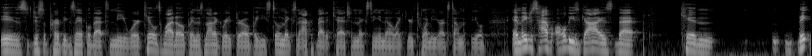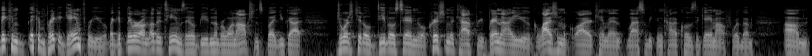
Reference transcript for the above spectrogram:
is just a perfect example of that to me, where Kittle's wide open. It's not a great throw, but he still makes an acrobatic catch, and next thing you know, like you're 20 yards down the field. And they just have all these guys that can they, they can they can break a game for you. Like if they were on other teams, they would be number one options. But you got George Kittle, Deebo Samuel, Christian McCaffrey, Brandon Aiyuk, Elijah McGuire came in last week and kind of closed the game out for them. Um,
